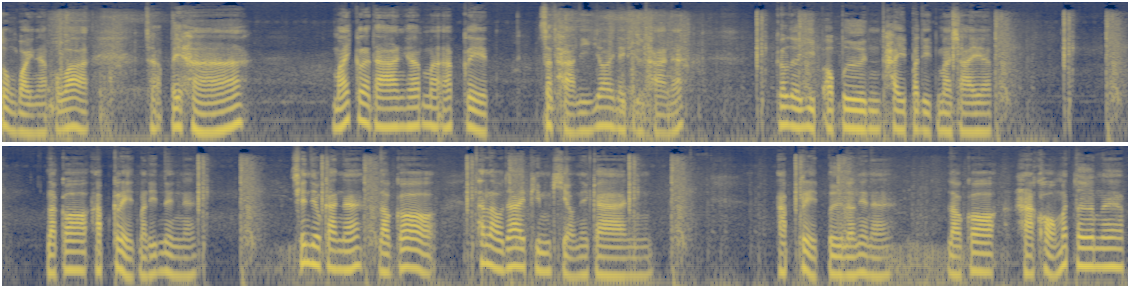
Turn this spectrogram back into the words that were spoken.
ส่งบ่อยนะ เพราะว่าจะไปหาไม้กระดานครับมาอัปเกรดสถานีย่อยในถิ่นฐานนะ ก็เลยหยิบเอาปืนไทยประดิษฐ์มาใช้ครับ แล้วก็อัปเกรดมานิดนึงนะ เช่นเดียวกันนะ เราก็ถ้าเราได้พิมพ์เขียวในการอัปเกรดปืนแล้วเนี่ยนะ เราก็หาของมาเติมนะครับ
